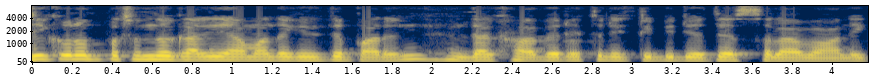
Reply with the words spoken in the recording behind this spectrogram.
যে কোনো পছন্দ গাড়ি আমাদেরকে দিতে পারেন। দেখা হবে নতুন একটি ভিডিওতে। আসসালামু আলাইকুম।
